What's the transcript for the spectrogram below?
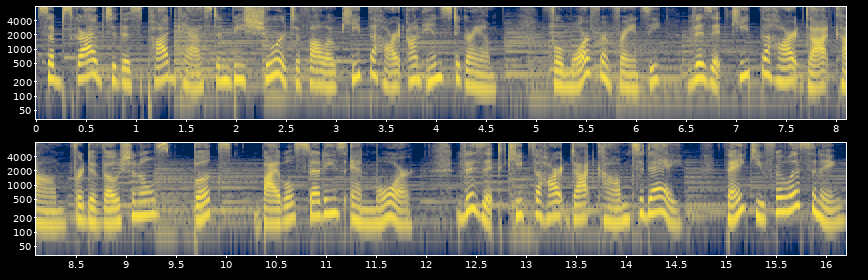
Subscribe to this podcast and be sure to follow Keep the Heart on Instagram. For more from Francie, visit keeptheheart.com for devotionals, books, Bible studies, and more. Visit keeptheheart.com today. Thank you for listening.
